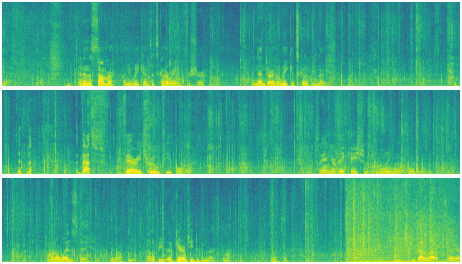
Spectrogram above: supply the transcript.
Yeah. And in the summer, on your weekends, it's gonna rain for sure. And then during the week, it's gonna be nice. That's very true, people. You plan your vacations to New England accordingly. Come on a Wednesday, you know. That'll be uh, guaranteed to be nice. Come on. Come on, come on. You got a lot of flair.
